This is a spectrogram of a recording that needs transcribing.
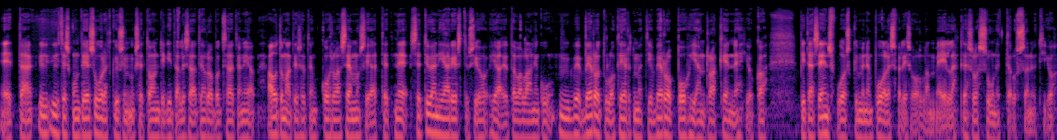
että yhteiskuntien suuret kysymykset on digitalisaation, robotisaation ja automatisaation kohdalla semmoisia, että, ne, se työnjärjestys jo, ja, ja tavallaan niin kuin verotulokertymät ja veropohjan rakenne, joka pitäisi ensi vuosikymmenen puolesvälissä olla meillä, pitäisi olla suunnittelussa nyt jo.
